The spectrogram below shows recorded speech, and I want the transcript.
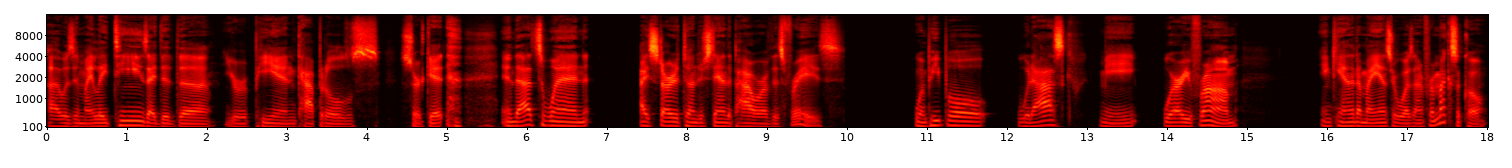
I was in my late teens. I did the European capitals circuit. and that's when I started to understand the power of this phrase. When people would ask me, where are you from? In Canada, my answer was, I'm from Mexico.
